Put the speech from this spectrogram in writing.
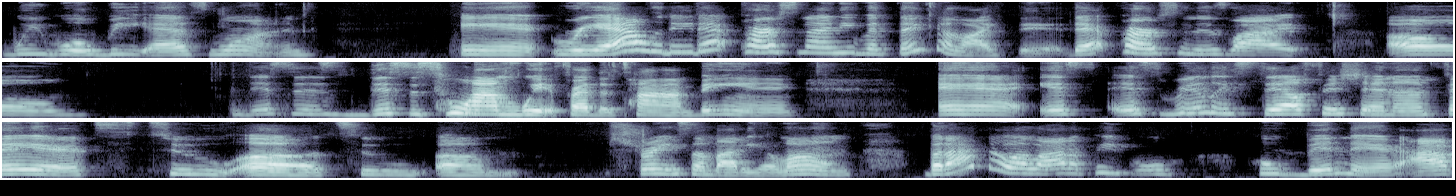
We will be as one. In reality, that person ain't even thinking like that. That person is like, oh, this is this is who I'm with for the time being and it's it's really selfish and unfair to uh to um string somebody along but i know a lot of people who've been there i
